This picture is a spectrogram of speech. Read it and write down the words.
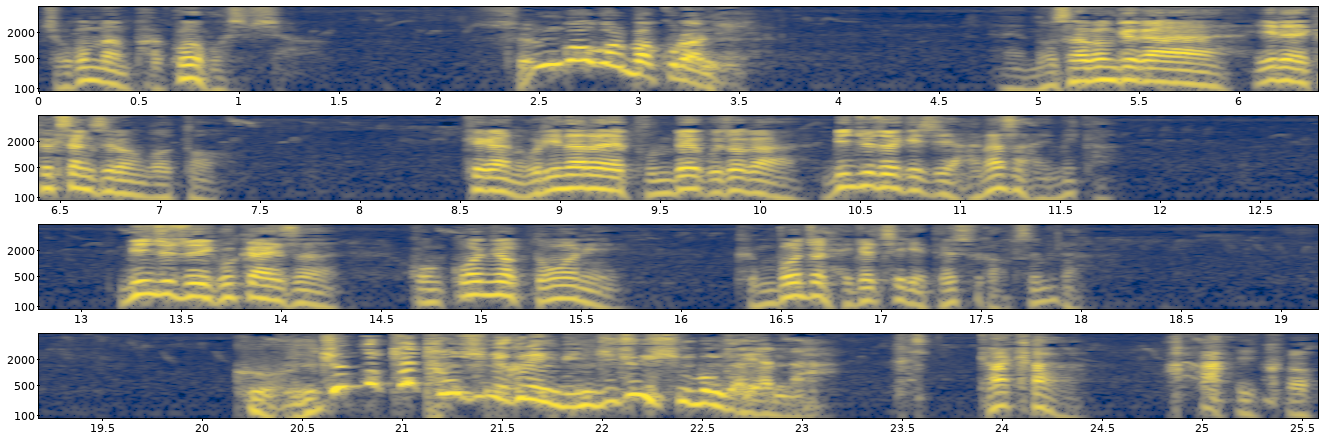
조금만 바꾸어 보십시오. 생각을 바꾸라니 예, 노사분교가 이래 극상스러운 것도 그간 우리나라의 분배 구조가 민주적이지 않아서 아닙니까? 민주주의 국가에서 공권력 동원이 근본적 해결책이 될 수가 없습니다. 그 언제부터 당신이 그래 민주주의 신봉자였나 각하, 아이고,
